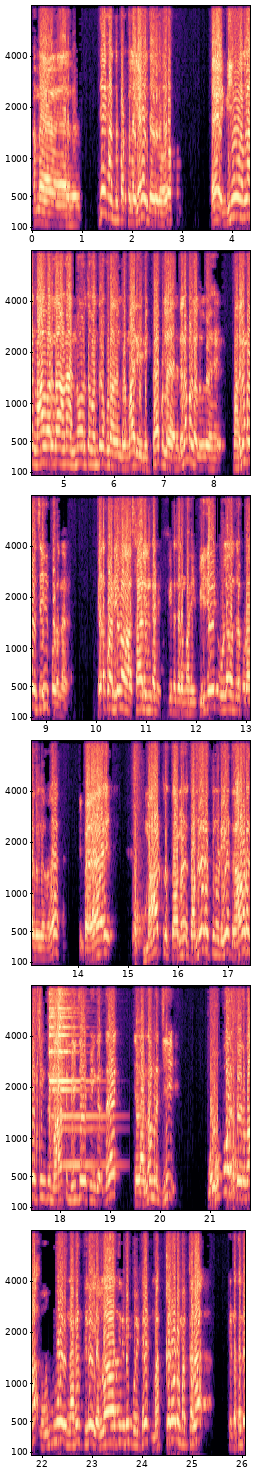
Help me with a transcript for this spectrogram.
நம்ம விஜயகாந்த் படத்துல இது வரும். ஏய் நீ வரலாம் நான் வரலாம் ஆனா இன்னொருத்தன் வந்துடக்கூடாதுன்ற மாதிரி இன்னைக்கு பேப்பர்ல தினமலர் தினமலர் செய்தி போடுறாங்க எடப்பாடியும் ஸ்டாலின் கிட்ட தர மாதிரி பிஜேபி உள்ள வந்துடக்கூடாதுங்கிறதுல இப்ப மாற்று தமிழ் தமிழகத்தினுடைய திராவிட கட்சிக்கு மாற்று பிஜேபிங்கிறத அண்ணாமலை ஜி ஒவ்வொரு தெருவா ஒவ்வொரு நகரத்தில எல்லாத்துக்கிட்டையும் போயிட்டு மக்களோட மக்களா கிட்டத்தட்ட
